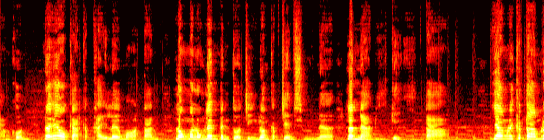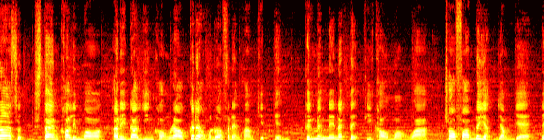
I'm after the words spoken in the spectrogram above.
3 คน โดยให้โอกาสกับไทเลอร์มอร์ตัน ลงมาลงเล่นเป็นตัวจริงร่วมกับเจมส์มิลเนอร์ และนาบีเกอีตาอย่างไรก็ตามล่าสุดสแตนคอลิมอร์อดีตดาวยิงของเราก็ได้ออกมาร่วมแสดงความคิดเห็น ถึงหนึ่งในนักเตะที่เขามองว่า โชว์ฟอร์มได้อย่างย่ำแย่ใน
